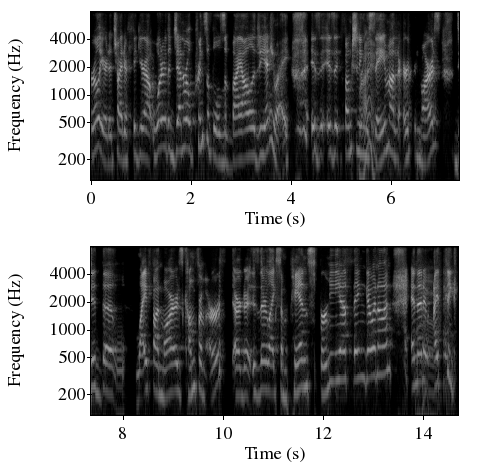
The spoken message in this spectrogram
earlier to try to figure out what are the general principles of biology anyway? Is, it- is it functioning Right. the same on Earth and Mars? Did the life on Mars come from Earth? Or is there like some panspermia thing going on? And then it, I think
